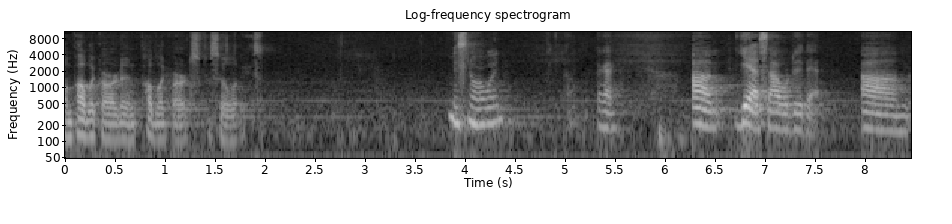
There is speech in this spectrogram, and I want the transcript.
on public art and public arts facilities? Ms. Norwood? Okay. Um, yes, I will do that. Um,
